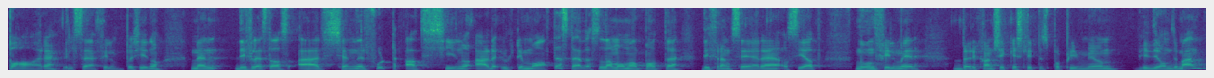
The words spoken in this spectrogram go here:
bare vil se film på kino. Men de fleste av oss erkjenner fort at kino er det ultimate stedet. Så da må man på en måte differensiere og si at noen filmer bør kanskje ikke slippes på premium video on demand.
